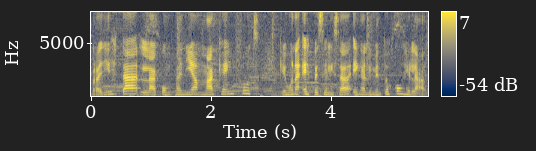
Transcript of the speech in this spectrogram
Por allí está la compañía McCain Foods, que es una especializada en alimentos congelados.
